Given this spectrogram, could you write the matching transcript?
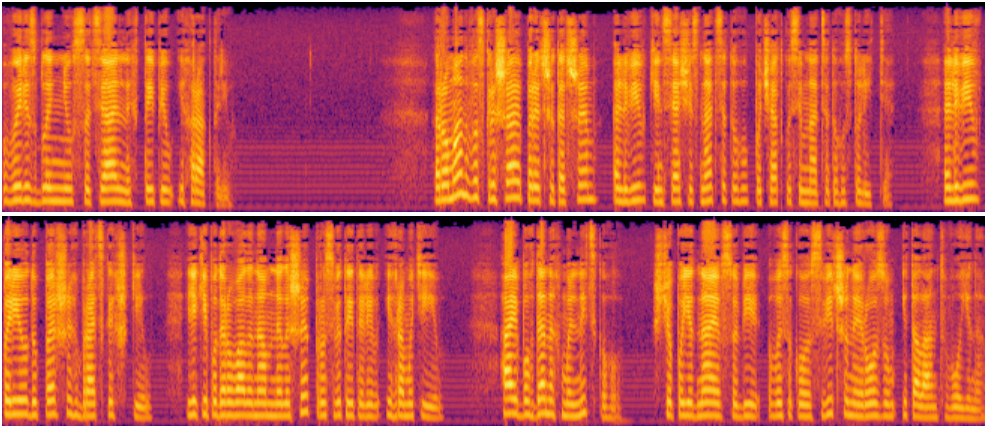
вирізбленню соціальних типів і характерів. Роман воскрешає перед читачем Львів кінця XVI, початку XVII століття, Львів періоду перших братських шкіл які подарували нам не лише просвітителів і грамотіїв, а й Богдана Хмельницького, що поєднає в собі високоосвічений розум і талант воїна.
